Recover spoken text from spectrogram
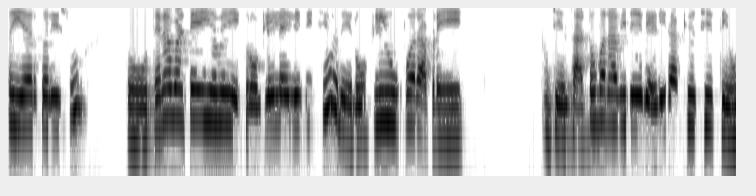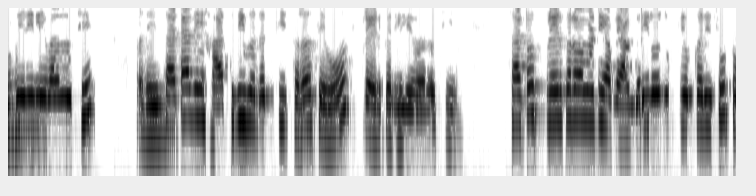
તૈયાર કરીશું. તો તેના માટે અહીંયા મેં એક રોટલી લઈ લીધી છે અને રોટલી ઉપર આપણે જે સાટો બનાવીને રેડી રાખ્યો છે તે ઉમેરી લેવાનો છે અને સાટાને હાથની મદદથી સરસ એવો સ્પ્રેડ કરી લેવાનો છે. સાટો સ્પ્રેડ કરવા માટે આપણે આંગળીનો જ ઉપયોગ કરીશું તો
